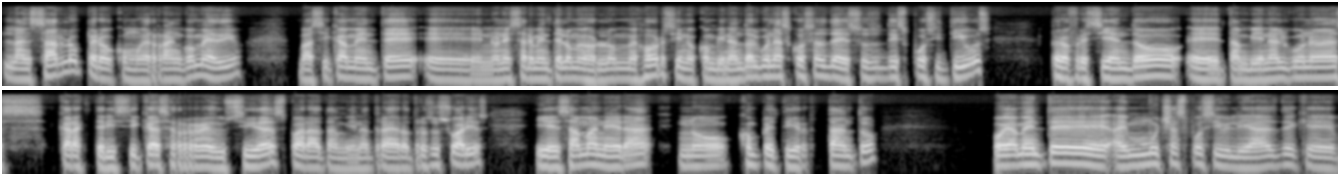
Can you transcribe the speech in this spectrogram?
lanzarlo, pero como de rango medio, básicamente eh, no necesariamente lo mejor, lo mejor, sino combinando algunas cosas de esos dispositivos, pero ofreciendo eh, también algunas características reducidas para también atraer a otros usuarios y de esa manera no competir tanto. Obviamente hay muchas posibilidades de que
